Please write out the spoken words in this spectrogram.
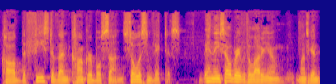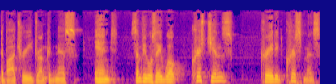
called the Feast of the Unconquerable Sun, Solus Invictus. And they celebrate with a lot of, you know, once again, debauchery, drunkenness. And some people say, well, Christians created Christmas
